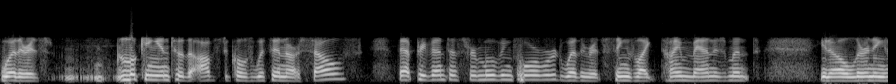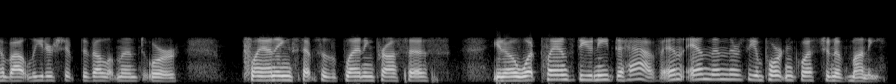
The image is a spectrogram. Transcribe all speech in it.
whether it's looking into the obstacles within ourselves that prevent us from moving forward, whether it's things like time management, you know, learning about leadership development or planning steps of the planning process. You know, what plans do you need to have? And and then there's the important question of money.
